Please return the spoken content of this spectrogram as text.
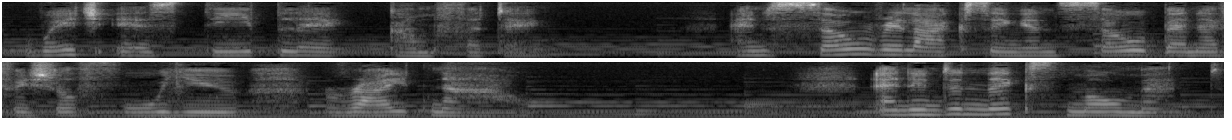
which is deeply comforting and so relaxing and so beneficial for you right now. And in the next moment,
